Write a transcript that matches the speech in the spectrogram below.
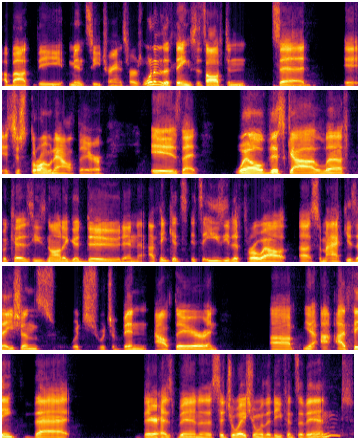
about the Mincey transfers. One of the things that's often said, it's just thrown out there, is that well, this guy left because he's not a good dude, and I think it's it's easy to throw out uh, some accusations which which have been out there, and um, yeah, I, I think that there has been a situation with a defensive end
